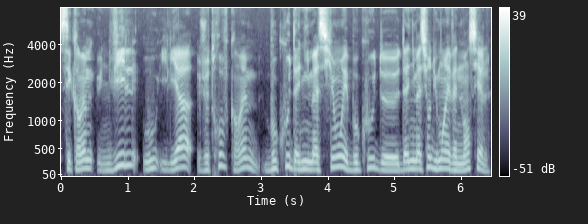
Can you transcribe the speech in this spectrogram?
c'est quand même une ville où il y a, je trouve, quand même beaucoup d'animation et beaucoup d'animation du moins événementielle.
